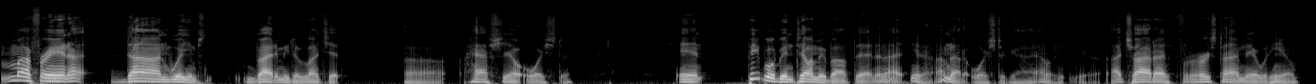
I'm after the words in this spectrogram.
My friend uh, Don Williams invited me to lunch at uh, Half Shell Oyster, and people have been telling me about that, and I, you know, I'm not an oyster guy. I don't, you know, I tried a, for the first time there with him,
